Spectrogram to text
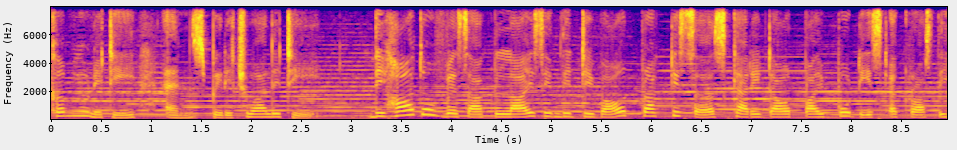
community and spirituality. The heart of Vesak lies in the devout practices carried out by Buddhists across the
